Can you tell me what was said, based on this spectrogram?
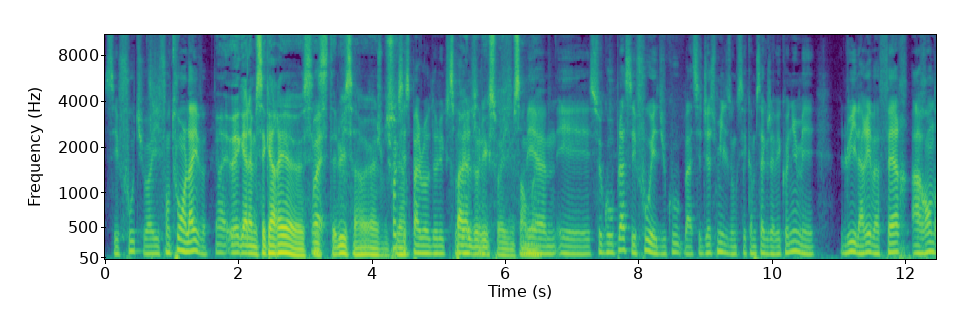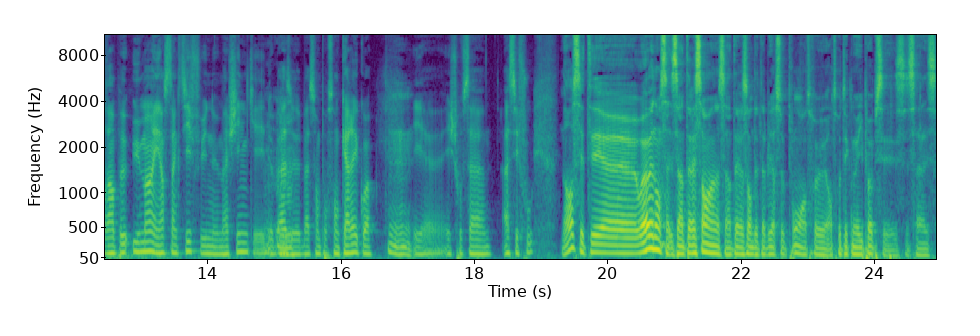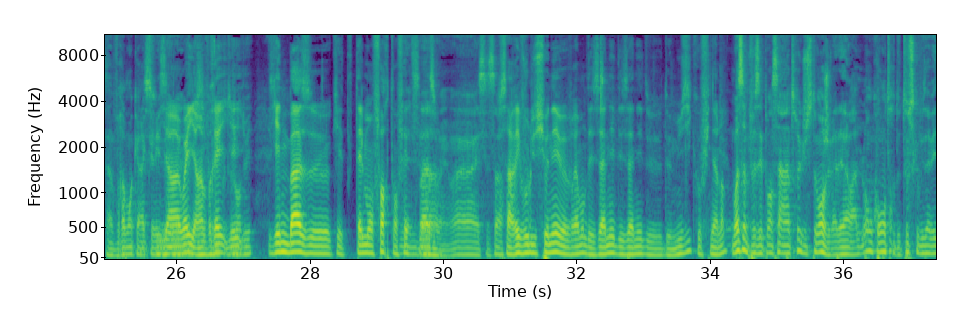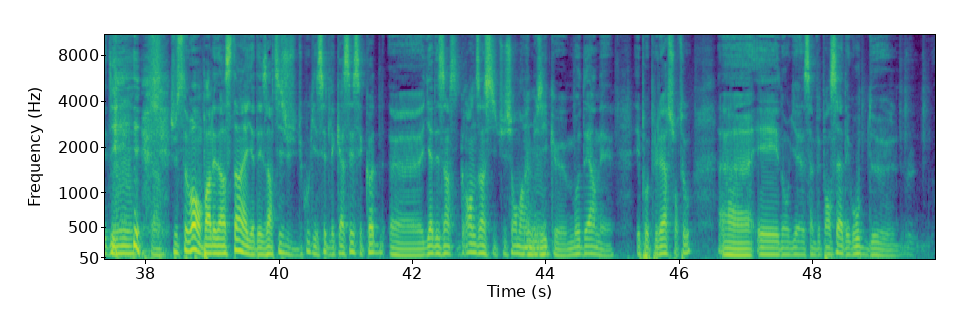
C'est fou, tu vois. Ils font tout en live. Ouais, E égale MC carré, euh, Ouais. c'était lui ça, ouais, je me Je crois que c'est Spiral Deluxe. Spiral. Deluxe, ouais, il me semble. Mais, euh, et ce groupe-là, c'est fou. Et du coup, bah, c'est Jeff Mills, donc c'est comme ça que j'avais connu. Mais lui, il arrive à faire, à rendre un peu humain et instinctif une machine qui est de Mhm. base euh, bah, 100% carré, quoi. Mhm. Et, euh, et je trouve ça assez fou. Non, c'était euh, ouais, ouais, non, c'est c'est intéressant, hein, c'est intéressant d'établir ce pont entre entre techno et hip hop. C'est ça, ça a vraiment caractérisé. Il y a- ouais, il y a un vrai- il y a- aujourd'hui. Il y a une base euh, qui est tellement forte en fait. une ça, base, ouais, ouais, ouais, c'est ça. ça a révolutionné euh, vraiment des années, des années de, de musique au final. hein. Moi, ça me faisait penser à un truc justement. Je vais aller à l'encontre de tout ce que vous avez dit. Mhm. Justement, on parlait d'instinct. et Il y a des artistes du coup qui essaient de les casser ces codes. Euh, Il y a des ins- grandes institutions dans la Mhm. musique euh, moderne et, populaire surtout. Euh, et donc ça me fait penser à des groupes de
